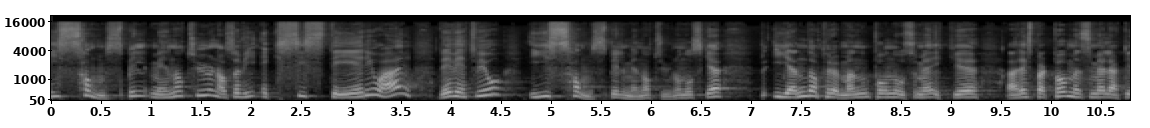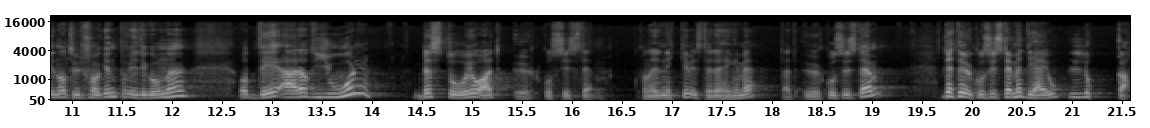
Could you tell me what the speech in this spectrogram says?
i samspill med naturen. Altså Vi eksisterer jo her, det vet vi jo, i samspill med naturen. Og Nå skal jeg igjen da prøve meg på noe som jeg ikke er ekspert på, men som jeg lærte i naturfagen på videregående. Og det er at jorden består jo av et økosystem. Kan dere nikke hvis dere henger med? Det er et økosystem. Dette økosystemet det er jo lukka.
